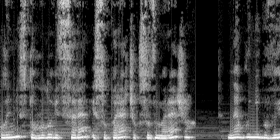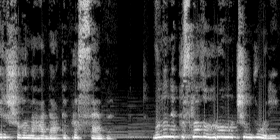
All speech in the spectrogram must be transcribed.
коли місто гуло від сирен і суперечок в соцмережах, небо ніби вирішило нагадати про себе. Воно не послало грому чи бурі,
